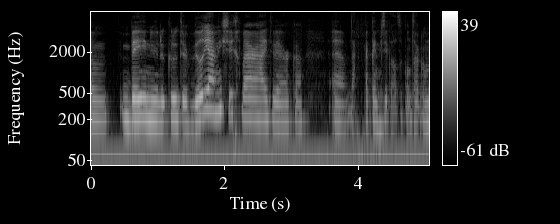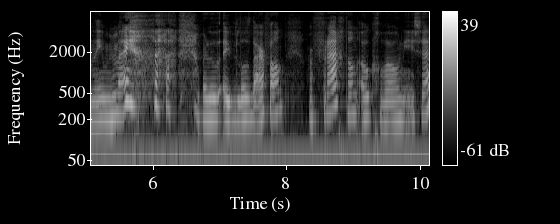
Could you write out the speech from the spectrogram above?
Um, ben je nu recruiter, wil aan die zichtbaarheid werken? Uh, nou, daar kun je natuurlijk altijd contact opnemen met mij. maar dat even los daarvan. Maar vraag dan ook gewoon eens. Hè,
